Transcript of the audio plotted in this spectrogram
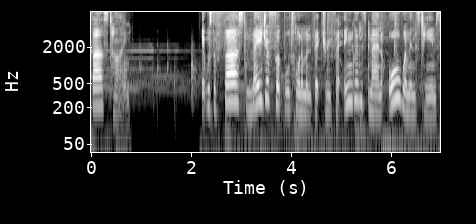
first time. It was the first major football tournament victory for England's men or women's teams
